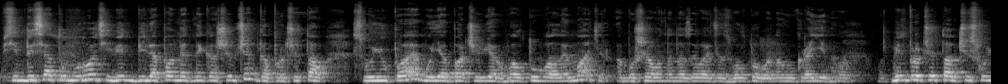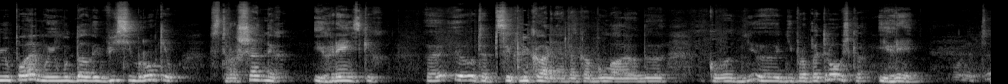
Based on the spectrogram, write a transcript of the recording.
От, В 70-му році він біля пам'ятника Шевченка прочитав свою поему Я бачив, як гвалтували матір, або ще вона називається Зґвалтована Україна. Він прочитав цю свою поему, йому дали 8 років страшенних ігренських Е, е, психлікарня така була е, коло Дніпропетровська і Грень. Це,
